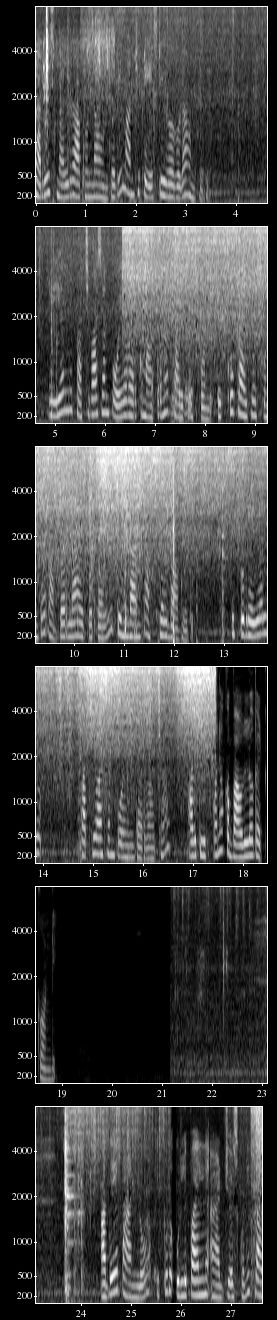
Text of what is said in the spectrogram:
కర్రీ స్మెల్ రాకుండా ఉంటుంది మంచి టేస్టీగా కూడా ఉంటుంది. రొయ్యల్ని పచ్చివాసన పోయే వరకు మాత్రమే ఫ్రై చేసుకోండి. ఎక్కువ ఫ్రై చేసుకుంటే రబ్బర్లా అయిపోతాయి తినడానికి అస్సలు బాగోదు. ఇప్పుడు రొయ్యలు పచ్చివాసన పోయిన తర్వాత అవి తీసుకొని ఒక బౌల్లో పెట్టుకోండి. అదే ప్యాన్లో ఇప్పుడు ఉల్లిపాయలని యాడ్ చేసుకొని ఫ్రై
